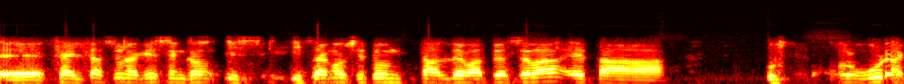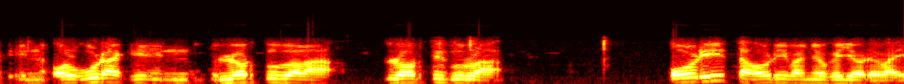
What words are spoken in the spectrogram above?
eh, zailtasunak izango zituen talde bat bezala, eta uste, olgurakin, olgurakin lortu dela, lortu dula hori eta hori baino gehiore bai.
